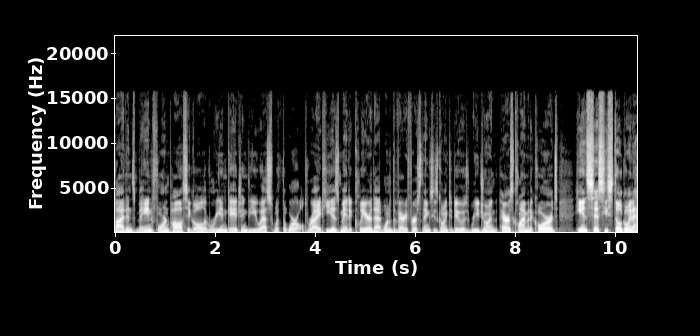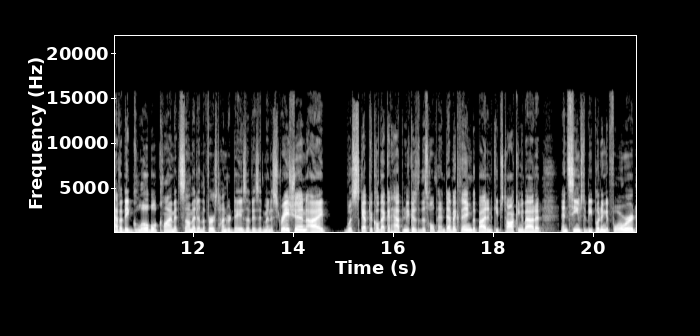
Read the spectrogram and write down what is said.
Biden's main foreign policy goal of re-engaging the U.S. with the world. Right? He has made it clear that one of the very first things he's going to do is rejoin the Paris Climate Accords. He insists he's still going to have a big global climate summit in the first hundred days of his administration. I was skeptical that could happen because of this whole pandemic thing, but Biden keeps talking about it and seems to be putting it forward.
